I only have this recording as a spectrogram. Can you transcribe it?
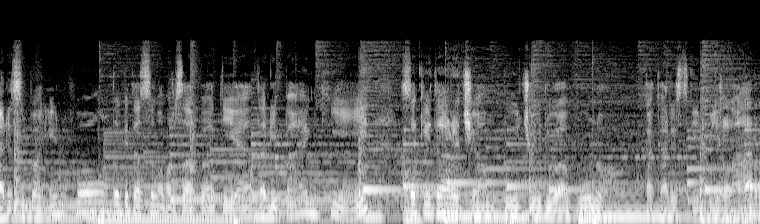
Ada sebuah info untuk kita semua persahabat ya Tadi pagi sekitar jam 7.20 kakak Rizky Bilar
